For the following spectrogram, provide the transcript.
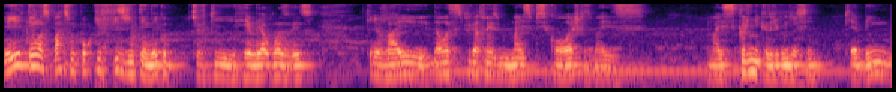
E aí tem umas partes um pouco difíceis de entender que eu tive que reler algumas vezes, que ele vai dar umas explicações mais psicológicas, mais mais clínicas, digamos assim, que é bem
